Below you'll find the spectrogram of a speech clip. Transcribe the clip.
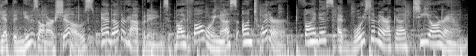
Get the news on our shows and other happenings by following us on Twitter. Find us at VoiceAmericaTRN America TRN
